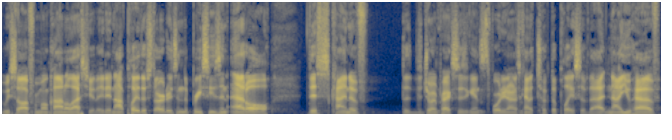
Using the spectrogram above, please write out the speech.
we saw from O'Connell last year. They did not play the starters in the preseason at all. This kind of the, the joint practices against the 49ers kind of took the place of that. Now you have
